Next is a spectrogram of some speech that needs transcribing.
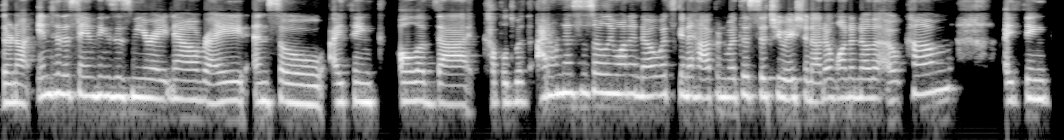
They're not into the same things as me right now, right? And so I think all of that coupled with I don't necessarily want to know what's going to happen with this situation. I don't want to know the outcome. I think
